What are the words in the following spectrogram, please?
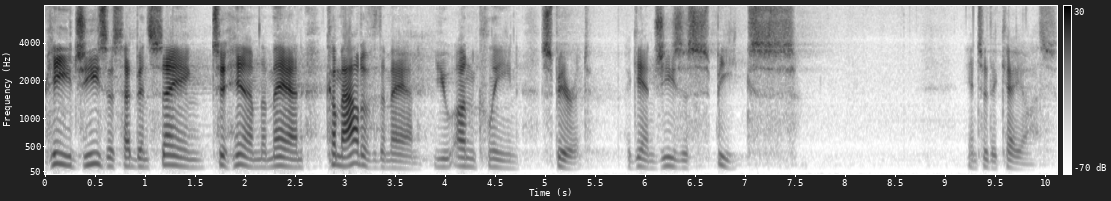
he, Jesus, had been saying to him, the man, Come out of the man, you unclean spirit. Again, Jesus speaks into the chaos.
